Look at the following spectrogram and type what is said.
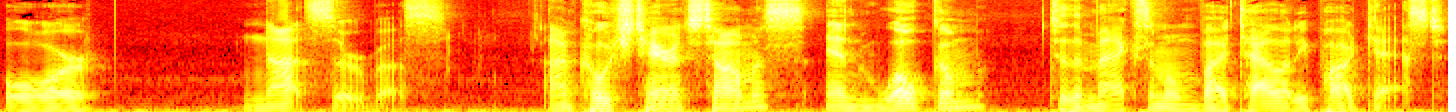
or not serve us i'm coach terrence thomas and welcome to the maximum vitality podcast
